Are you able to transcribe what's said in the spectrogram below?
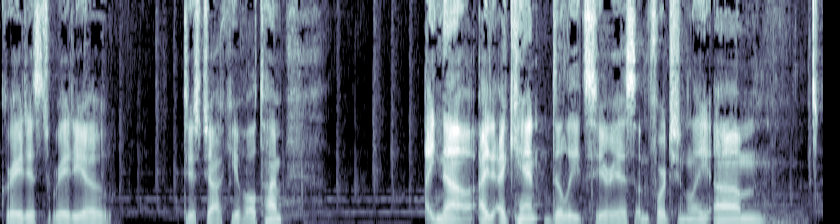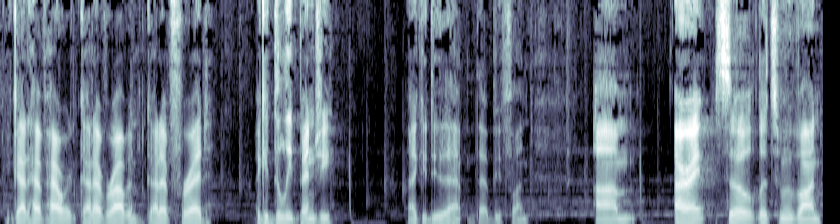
greatest radio disc jockey of all time. I know I, I can't delete Sirius, unfortunately. Um, gotta have Howard, gotta have Robin, gotta have Fred. I could delete Benji. I could do that. That'd be fun. Um, all right, so let's move on.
